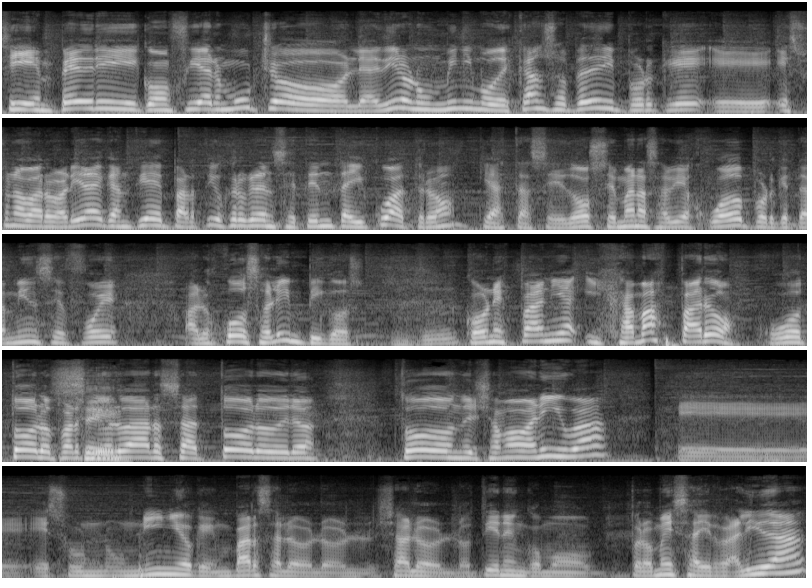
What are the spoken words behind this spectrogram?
Sí, en Pedri confían mucho, le dieron un mínimo descanso a Pedri porque eh, es una barbaridad de cantidad de partidos, creo que eran 74, que hasta hace dos semanas había jugado porque también se fue a los Juegos Olímpicos con España y jamás paró. Jugó todos los partidos Sí. del Barça, todo lo de lo- todo donde llamaban iba. Eh, es un, un niño que en Barça lo- lo- ya lo, lo tienen como promesa y realidad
